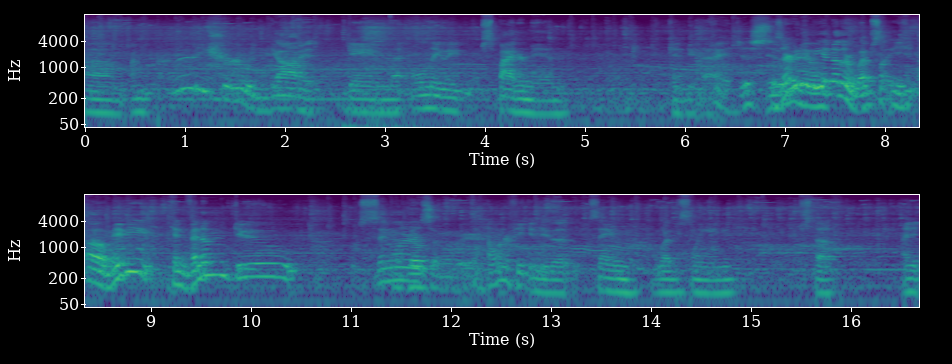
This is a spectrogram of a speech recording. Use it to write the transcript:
Um, I'm pretty sure we got it game that only Spider-Man can do that. Hey, just Is so there going to be another website? Oh, maybe can Venom do similar? build some over here. I wonder if he can do the same web slinging stuff. I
